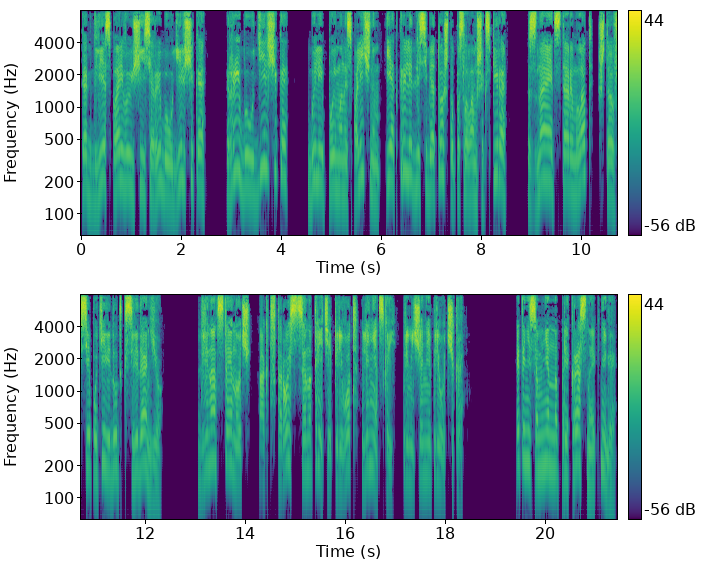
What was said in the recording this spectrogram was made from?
как две спаривающиеся рыбы-удильщика, рыбы-удильщика, были пойманы с поличным и открыли для себя то, что, по словам Шекспира, знает старый млад, что все пути ведут к свиданию. «Двенадцатая ночь», акт второй, сцена третья, перевод Ленецкой, примечание переводчика. Это, несомненно, прекрасная книга,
